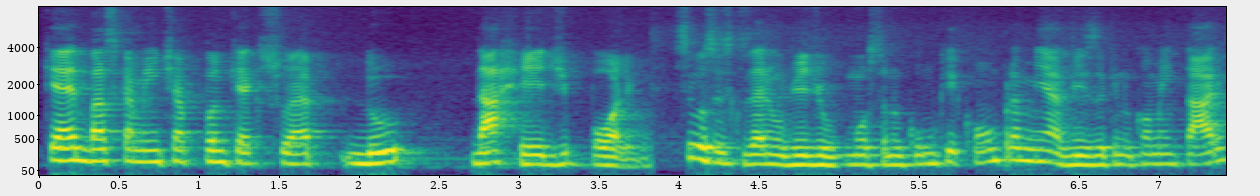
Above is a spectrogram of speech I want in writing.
que é basicamente a PancakeSwap do da rede Polygon. Se vocês quiserem um vídeo mostrando como que compra, me avisa aqui no comentário.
